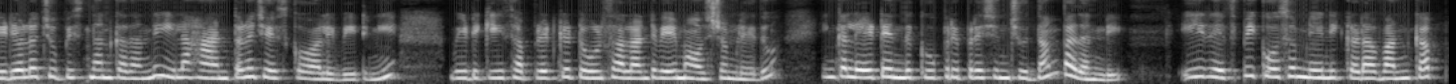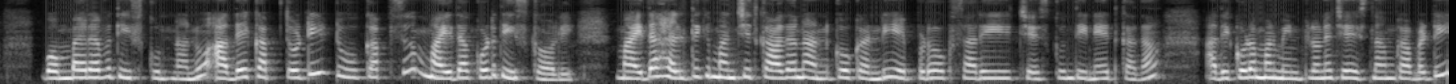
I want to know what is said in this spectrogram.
వీడియోలో చూపిస్తున్నాను కదండి ఇలా హ్యాండ్తోనే చేసుకోవాలి వీటిని. వీటికి సపరేట్గా టూల్స్ అలాంటివి ఏం అవసరం లేదు. ఇంకా లేట్ ఎందుకు? ప్రిపరేషన్ చూద్దాం పదండి. ఈ రెసిపీ కోసం నేను ఇక్కడ వన్ కప్ బొంబాయి రవ్వ తీసుకుంటున్నాను. అదే కప్ తోటి టూ కప్స్ మైదా కూడా తీసుకోవాలి. మైదా హెల్త్కి మంచిది కాదని అనుకోకండి. ఎప్పుడో ఒకసారి చేసుకుని తినేది కదా. అది కూడా మనం ఇంట్లోనే చేస్తున్నాం కాబట్టి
